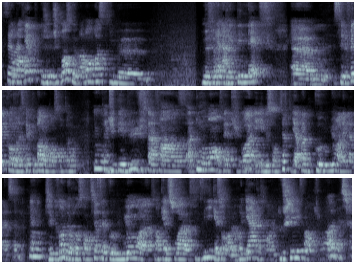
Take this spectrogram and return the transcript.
C'est Donc vrai. en fait, je, je pense que vraiment, moi, ce qui me, me ferait arrêter net, euh, c'est le fait qu'on ne respecte pas mon consentement. Du début jusqu'à la fin, à tout moment, en fait, tu vois, et, et de sentir qu'il n'y a pas de communion avec la personne. Mhm. J'ai besoin de ressentir cette communion, euh, enfin, qu'elle soit physique, qu'elle soit dans le regard, qu'elle soit dans le toucher, enfin, tu vois. Ouais, bien sûr.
